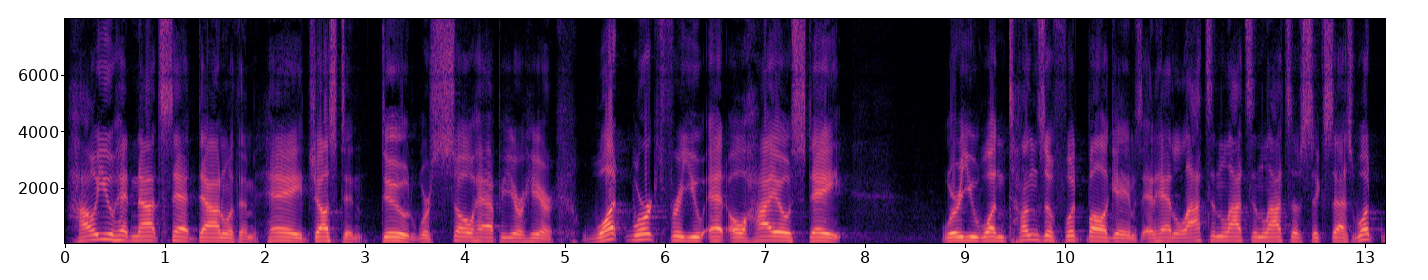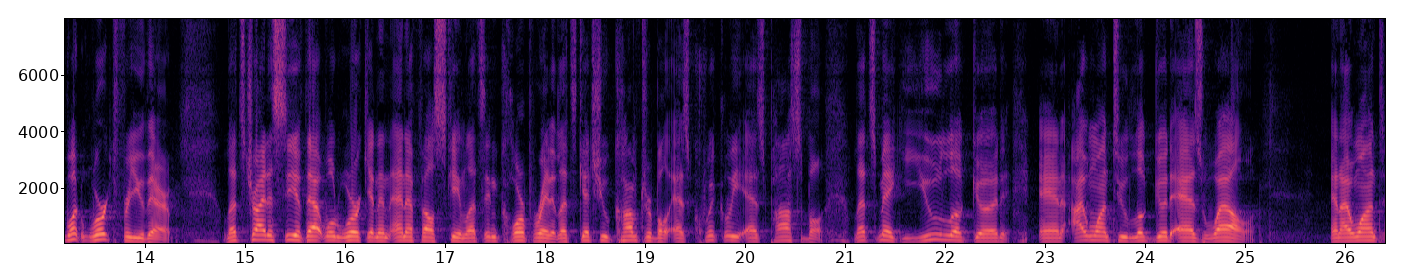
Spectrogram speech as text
How you had not sat down with him. Hey, Justin, dude, we're so happy you're here. What worked for you at Ohio State? Where you won tons of football games and had lots and lots and lots of success. What what worked for you there? Let's try to see if that would work in an NFL scheme. Let's incorporate it. Let's get you comfortable as quickly as possible. Let's make you look good, and I want to look good as well. And I want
